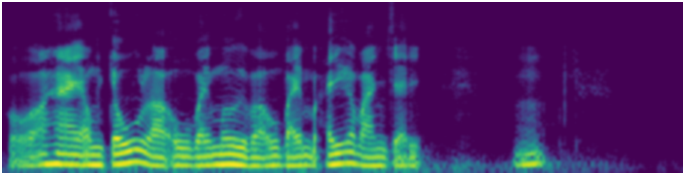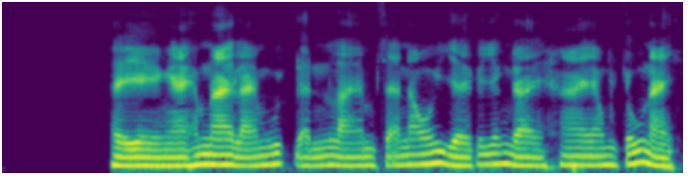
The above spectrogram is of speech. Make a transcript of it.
của hai ông chú là U70 và U77 các bạn chị ừ. thì ngày hôm nay là em quyết định là em sẽ nói về cái vấn đề hai ông chú này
